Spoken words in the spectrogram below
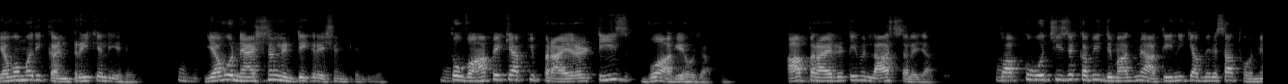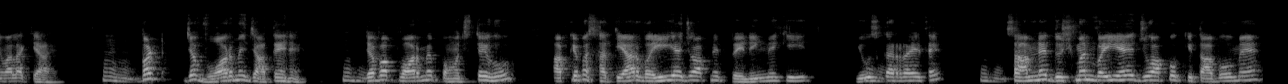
या वो मेरी कंट्री के लिए है या वो नेशनल इंटीग्रेशन के लिए तो वहाँ पे क्या आपकी प्रायोरिटीज वो आगे हो जाती हैं। आप प्रायोरिटी में लास्ट चले जाते हो। तो आपको वो चीज़ें कभी दिमाग में आती नहीं कि अब मेरे साथ होने वाला क्या है। बट जब वॉर में जाते हैं। जब आप वॉर में पहुँचते हो आपके पास हथियार वही है जो आपने ट्रेनिंग में की यूज़ कर रहे थे। सामने दुश्मन वही है जो आपको किताबों में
